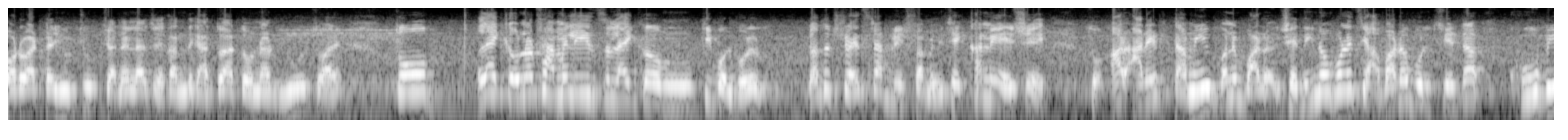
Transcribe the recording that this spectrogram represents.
বড় একটা ইউটিউব চ্যানেল আছে, এখান থেকে এত এত ওনার ভিউজ হয়। তো লাইক ওনার ফ্যামিলি ইজ লাইক কী বলব, যথেষ্ট এস্টাবলিশ ফ্যামিলি সেখানে এসে তো আর আরেকটা আমি মানে সেদিনও বলেছি, আবারও বলছি, এটা খুবই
